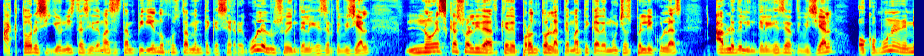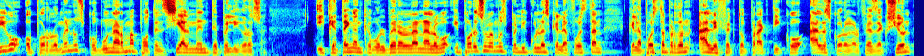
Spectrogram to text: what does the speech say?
actores y guionistas y demás están pidiendo justamente que se regule el uso de inteligencia artificial. No es casualidad que de pronto la temática de muchas películas hable de la inteligencia artificial o como un enemigo o por lo menos como un arma potencialmente peligrosa y que tengan que volver al análogo y por eso vemos películas que le apuestan, que le apuestan, perdón, al efecto práctico, a las coreografías de acción,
